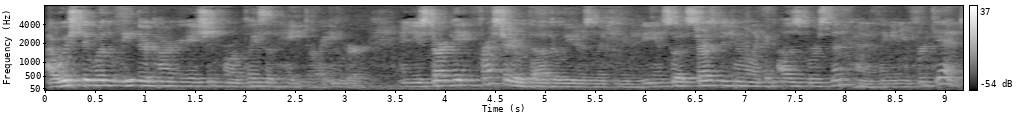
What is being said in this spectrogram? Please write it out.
I wish they wouldn't lead their congregation from a place of hate or anger. And you start getting frustrated with the other leaders in the community, and so it starts becoming like an us versus them kind of thing, and you forget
